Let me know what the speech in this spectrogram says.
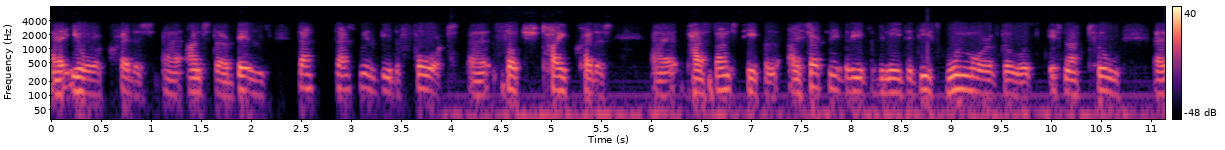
uh, euro credit onto their bills. That that will be the fourth such type credit uh, passed on to people. I certainly believe that we need at least one more of those, if not two, uh,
